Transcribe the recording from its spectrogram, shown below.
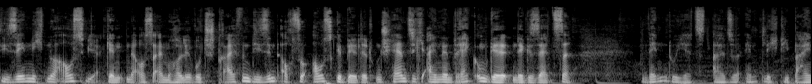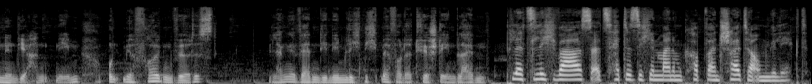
Die sehen nicht nur aus wie Agenten aus einem Hollywood-Streifen, die sind auch so ausgebildet und scheren sich einen Dreck um geltende Gesetze. Wenn du jetzt also endlich die Beine in die Hand nehmen und mir folgen würdest, lange werden die nämlich nicht mehr vor der Tür stehen bleiben. Plötzlich war es, als hätte sich in meinem Kopf ein Schalter umgelegt.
